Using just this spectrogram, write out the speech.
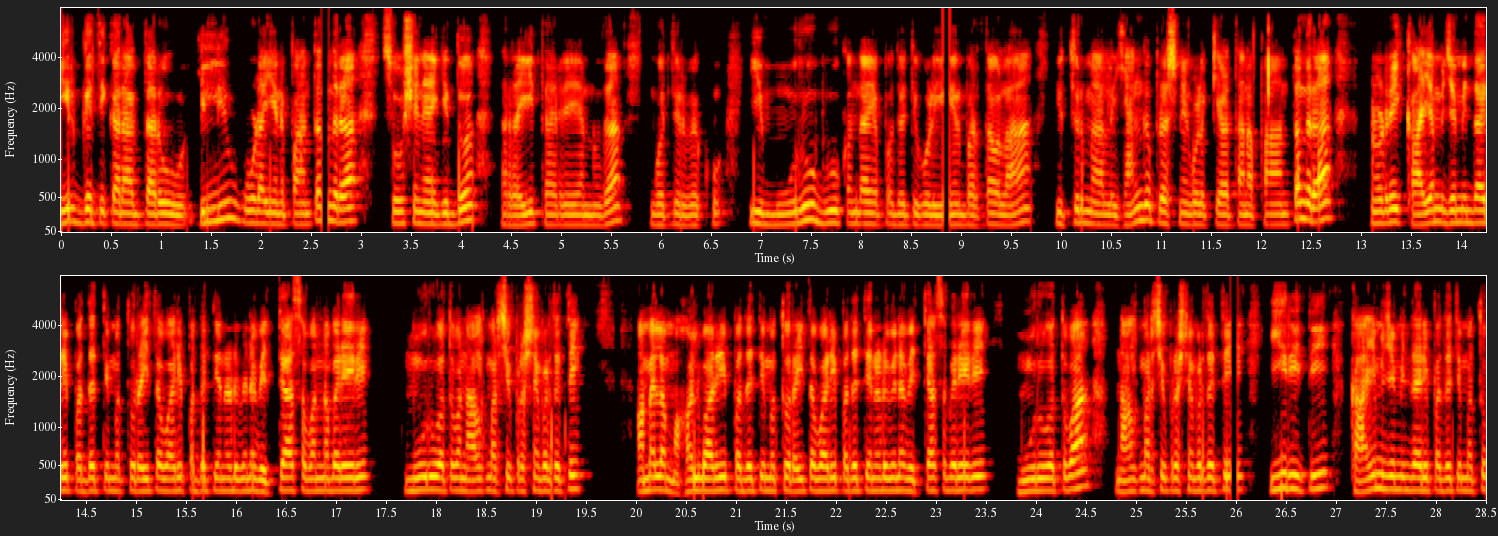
ನಿರ್ಗತಿಕರಾಗ್ತಾರು. ಇಲ್ಲಿಯೂ ಕೂಡ ಏನಪ್ಪಾ ಅಂತಂದ್ರ ಶೋಷಣೆ ಆಗಿದ್ದು ರೈತರೇ ಅನ್ನೋದ ಗೊತ್ತಿರಬೇಕು. ಈ ಮೂರು ಭೂ ಕಂದಾಯ ಪದ್ಧತಿಗಳು ಏನ್ ಬರ್ತಾವಲ್ಲ, ಇದ್ರ ಮ್ಯಾಲ ಹೆಂಗ ಪ್ರಶ್ನೆಗಳು ಕೇಳ್ತಾನಪ್ಪ ಅಂತಂದ್ರ, ನೋಡ್ರಿ ಕಾಯಂ ಜಮೀನ್ದಾರಿ ಪದ್ಧತಿ ಮತ್ತು ರೈತವಾರಿ ಪದ್ಧತಿಯ ನಡುವಿನ ವ್ಯತ್ಯಾಸವನ್ನ ಬರೆಯಿರಿ. ಮೂರು ಅಥವಾ ನಾಲ್ಕು ವರ್ಷಕ್ಕೆ ಪ್ರಶ್ನೆ ಬರ್ತೈತಿ. ಆಮೇಲೆ ಮಹಲ್ವಾರಿ ಪದ್ಧತಿ ಮತ್ತು ರೈತವಾರಿ ಪದ್ಧತಿ ನಡುವಿನ ವ್ಯತ್ಯಾಸ ಬರೆಯಿರಿ ಮೂರು ಅಥವಾ ನಾಲ್ಕು ಮಾರ್ಕ್ಸಿಗೆ ಪ್ರಶ್ನೆ ಬರ್ತೈತಿ. ಈ ರೀತಿ ಕಾಯಂ ಜಮೀನ್ದಾರಿ ಪದ್ಧತಿ ಮತ್ತು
